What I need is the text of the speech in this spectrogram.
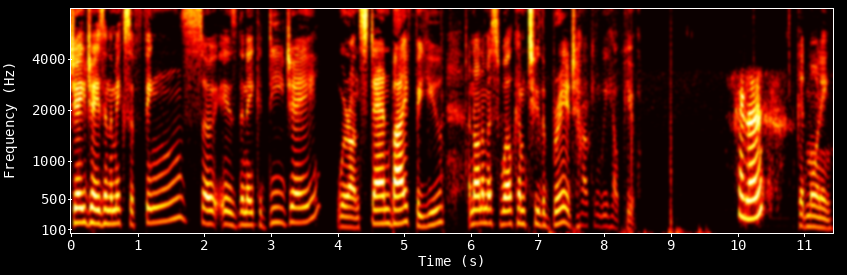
JJ's in the mix of things. So is the Naked DJ. We're on standby for you. Anonymous, welcome to the bridge. How can we help you? Hello. Good morning.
